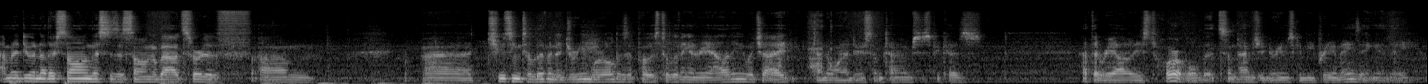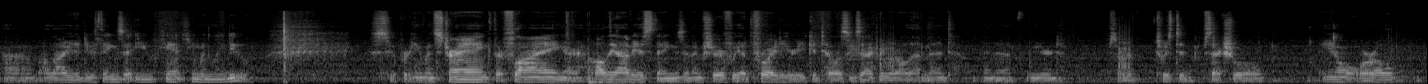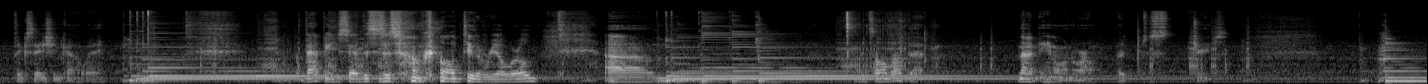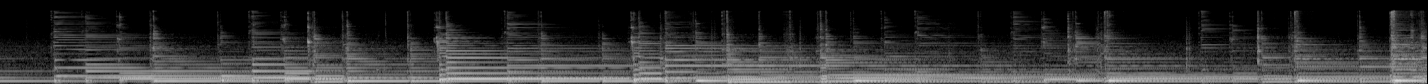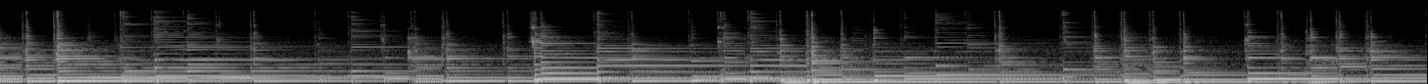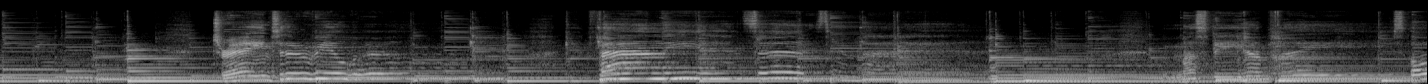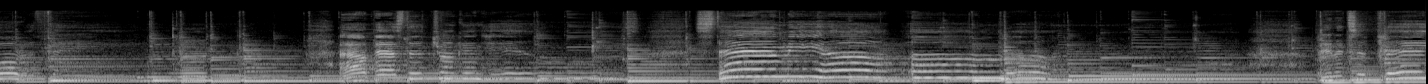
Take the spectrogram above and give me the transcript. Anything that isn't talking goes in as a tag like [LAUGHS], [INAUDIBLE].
I'm going to do another song. This is a song about sort of um, uh, choosing to live in a dream world as opposed to living in reality, which I kind of want to do sometimes just because, not that reality is horrible, but sometimes your dreams can be pretty amazing and they um, allow you to do things that you can't humanly do. Superhuman strength or flying or all the obvious things, and I'm sure if we had Freud here, he could tell us exactly what all that meant in a weird, sort of twisted sexual, anal, oral fixation kind of way. But that being said, this is a [LAUGHS] song called To the Real World. Um, it's all about that. Not anal and oral, but just Train to the real world can find the answers in life. Must be a place or a thing out past the drunken hills. Stand me up undone, and it's a place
